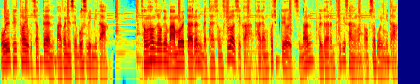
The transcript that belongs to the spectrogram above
오일 필터에 부착된 마그넷의 모습입니다. 정상적인 마모에 따른 메탈성 슬러지가 다량 포집되어 있지만 별다른 특이사항은 없어 보입니다.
